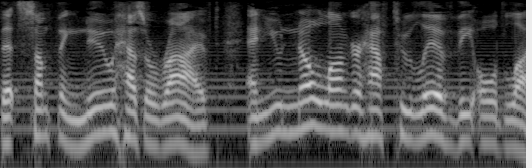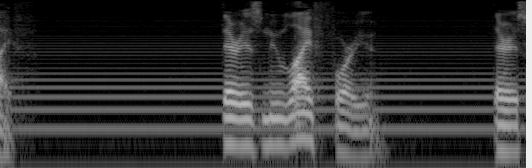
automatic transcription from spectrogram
that something new has arrived, and you no longer have to live the old life. There is new life for you, there is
